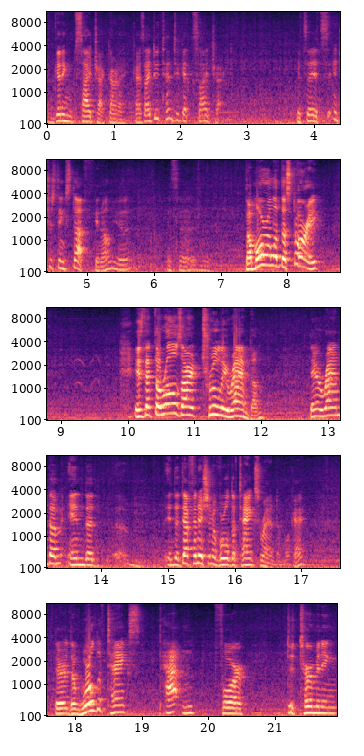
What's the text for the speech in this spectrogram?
I'm getting sidetracked, aren't I? Guys, I do tend to get sidetracked. It's, it's interesting stuff, you know? It's a, the moral of the story is that the rolls aren't truly random. They're random in the, uh, in the definition of World of Tanks random, okay? They're the World of Tanks patent for determining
